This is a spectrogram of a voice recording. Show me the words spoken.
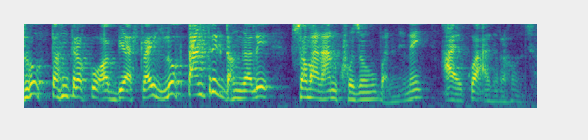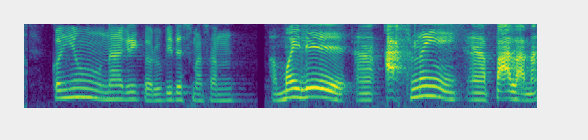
लोकतन्त्रको अभ्यासलाई लोकतान्त्रिक ढङ्गले समाधान खोजौँ भन्ने नै आएको आग्रह हुन्छ। कैयौँ नागरिकहरू विदेशमा छन्? मैले आफ्नै पालामा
